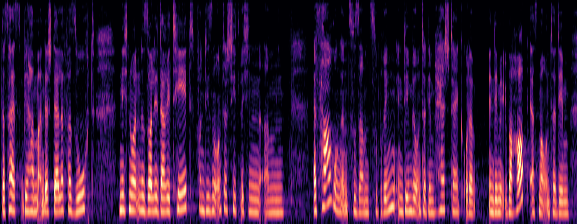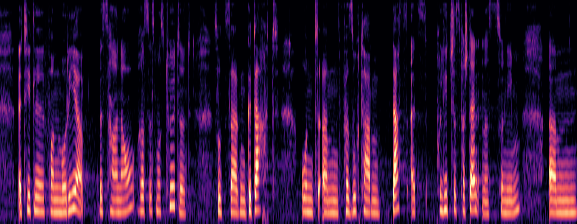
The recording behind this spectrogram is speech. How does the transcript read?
Das heißt, wir haben an der Stelle versucht, nicht nur eine Solidarität von diesen unterschiedlichen ähm, Erfahrungen zusammenzubringen, indem wir unter dem Hashtag oder indem wir überhaupt erstmal unter dem äh, Titel von Moria bis Hanau Rassismus tötet, sozusagen gedacht und ähm, versucht haben, das als politisches Verständnis zu nehmen. Ähm,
